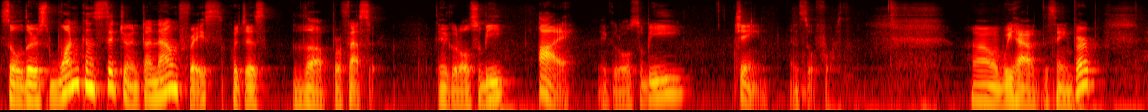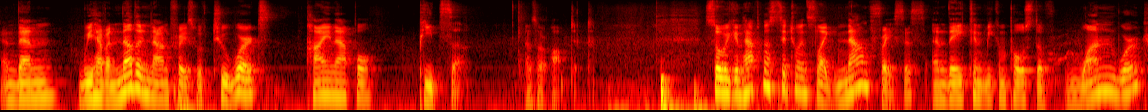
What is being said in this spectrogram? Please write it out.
So there's one constituent, a noun phrase, which is the professor. It could also be I. It could also be Jane, and so forth. Uh, we have the same verb. And then we have another noun phrase with two words, pineapple, pizza as our object. So we can have constituents like noun phrases, and they can be composed of one word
